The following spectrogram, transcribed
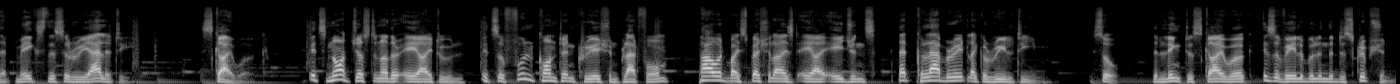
that makes this a reality Skywork. It's not just another AI tool, it's a full content creation platform powered by specialized AI agents that collaborate like a real team. So, the link to Skywork is available in the description.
